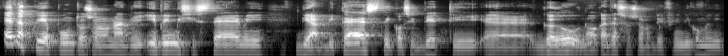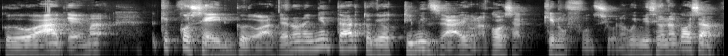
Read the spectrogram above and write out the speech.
E da qui appunto sono nati i primi sistemi di A-B test, i cosiddetti eh, grow, no? che adesso sono definiti come grow hacker, ma che cos'è il grow hacker? Non è nient'altro che ottimizzare una cosa che non funziona. Quindi se una cosa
